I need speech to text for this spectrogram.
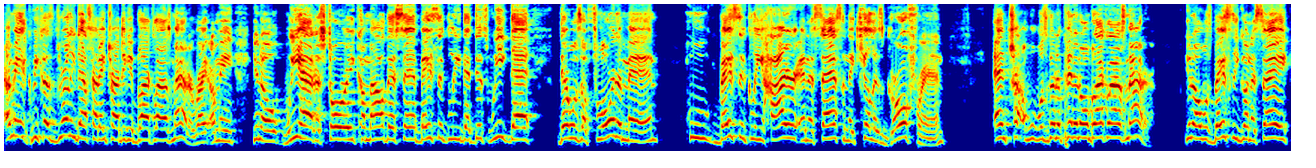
I mean, because really that's how they tried to get Black Lives Matter, right? I mean, you know, we had a story come out that said basically that this week that there was a Florida man who basically hired an assassin to kill his girlfriend and try, was going to pin it on Black Lives Matter. You know, was basically going to say,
